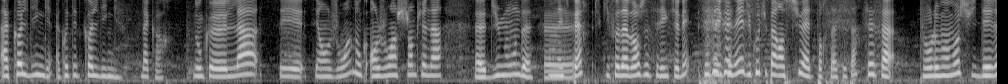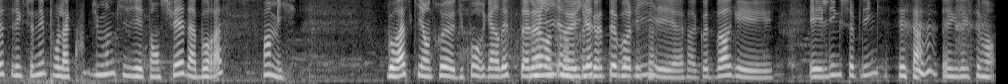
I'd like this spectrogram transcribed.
à Kolding, à côté de Kolding. D'accord. Donc euh, là, c'est en juin. Donc en juin, championnat euh, du monde. On espère, puisqu'il faut d'abord se sélectionner. C'est sélectionné, et du coup, tu pars en Suède pour ça, c'est ça? C'est ça. Pour le moment, je suis déjà sélectionnée pour la Coupe du Monde qui est en Suède, à Boras, fin mai. Boras qui est entre, euh, du coup on regardait tout à l'heure, entre, Göteborg et, euh, enfin, Göteborg et, et Linköping. C'est ça, exactement.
